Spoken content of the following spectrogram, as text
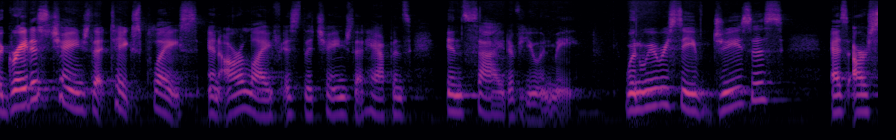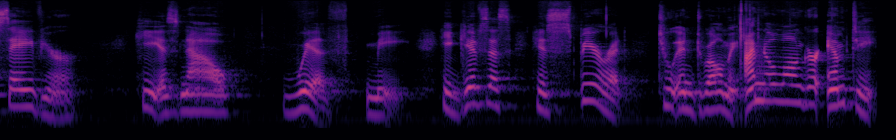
The greatest change that takes place in our life is the change that happens inside of you and me. When we receive Jesus as our Savior, He is now with me. He gives us His Spirit to indwell me. I'm no longer empty.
